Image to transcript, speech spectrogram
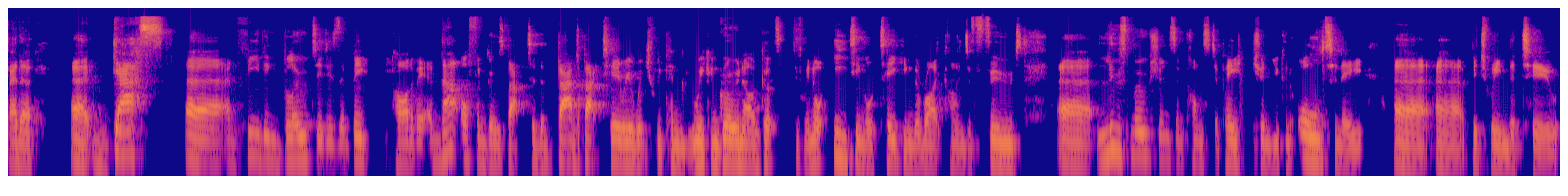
better. Uh, gas and feeling bloated is a big part of it, and that often goes back to the bad bacteria which we can we can grow in our guts if we're not eating or taking the right kinds of foods. Uh, loose motions and constipation, you can alternate Uh, uh, between the two,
